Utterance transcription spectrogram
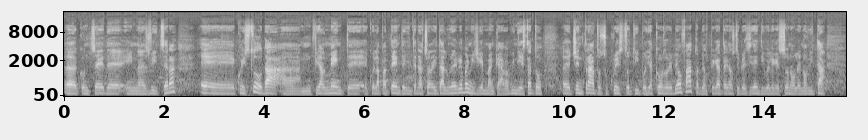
eh, con sede in Svizzera e questo dà um, finalmente quella patente di internazionalità all'Unione Club Amici che mancava, quindi è stato eh, centrato su questo tipo di accordo che abbiamo fatto, abbiamo spiegato ai nostri presidenti quelle che sono le novità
